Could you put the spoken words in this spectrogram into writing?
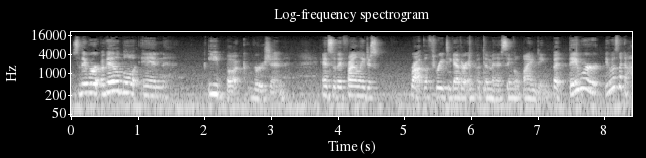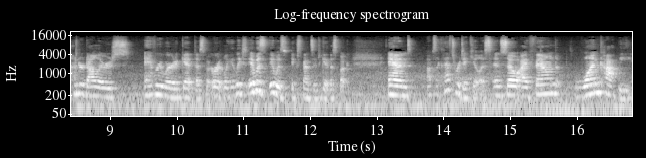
So they were available in ebook version, and so they finally just brought the three together and put them in a single binding. But they were it was like a hundred dollars everywhere to get this, or like at least it was it was expensive to get this book, and I was like that's ridiculous. And so I found one copy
